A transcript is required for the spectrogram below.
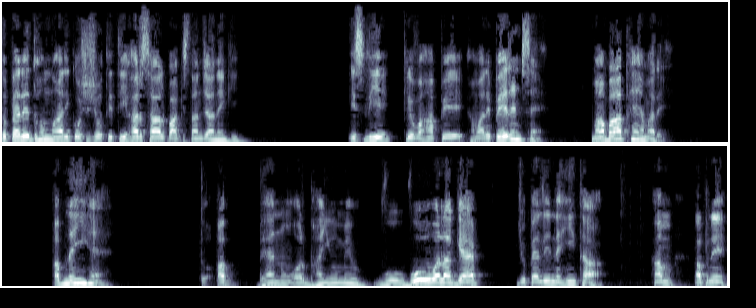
تو پہلے تو ہماری کوشش ہوتی تھی ہر سال پاکستان جانے کی۔ اس لیے کہ وہاں پہ ہمارے پیرنٹس ہیں، ماں باپ ہیں ہمارے۔ اب نہیں ہے تو اب بہنوں اور بھائیوں میں وہ وہ والا گیپ جو پہلے نہیں تھا، ہم اپنے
